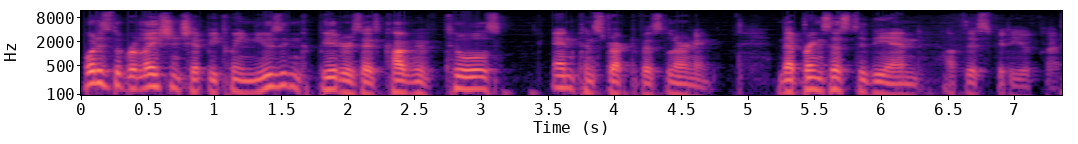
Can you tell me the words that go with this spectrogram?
what is the relationship between using computers as cognitive tools and constructivist learning? And that brings us to the end of this video clip.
